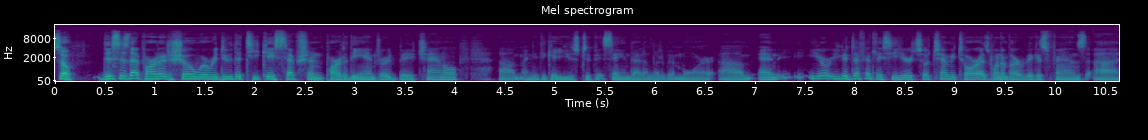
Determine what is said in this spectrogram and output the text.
So this is that part of the show where we do the TKception part of the Android Bay channel. Um, I need to get used to saying that a little bit more. Um, and you can definitely see here. So Chemi Tora is one of our biggest fans. Uh,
